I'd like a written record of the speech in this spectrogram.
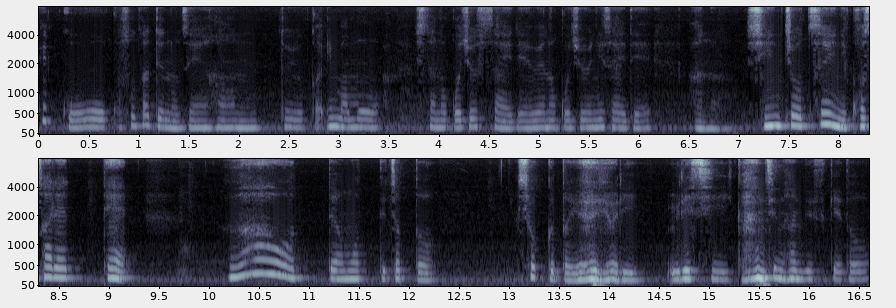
結構子育ての前半というか今もう下の子10歳で上の子12歳であの身長ついに越されてうわおって思ってちょっとショックというより嬉しい感じなんですけど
